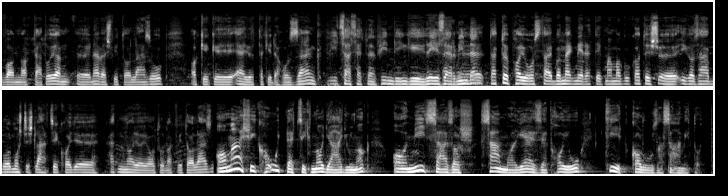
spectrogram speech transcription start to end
vannak, tehát olyan neves vitorlázók, akik eljöttek ide hozzánk. 470 findingi, lézer, minden? Tehát több hajóosztályban megmérették már magukat, és igazából most is látszik, hogy hát nagyon jól tudnak vitorlázni. A másik, ha úgy tetszik, nagy ágyúnak, a 400-as számmal jelzett hajó két kalóza számított.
